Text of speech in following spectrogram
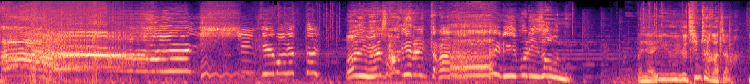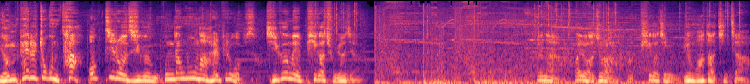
아 이게 망했다. 아니 왜 사기를 아 리블 이성 아니야 이거, 이거 침착하자. 연패를 조금 타. 억지로 지금 퐁당퐁당 할 필요가 없어. 지금의 피가 중요하지 않아. 현아야 빨리 와줘라. 아, 피가 지금 위험하다 진짜.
